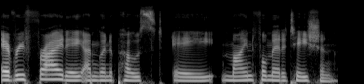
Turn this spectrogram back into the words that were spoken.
every Friday I'm going to post a mindful meditation.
